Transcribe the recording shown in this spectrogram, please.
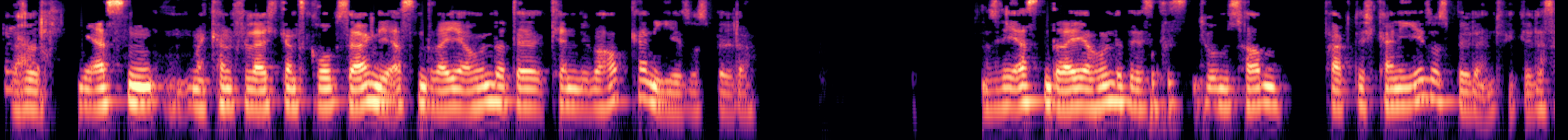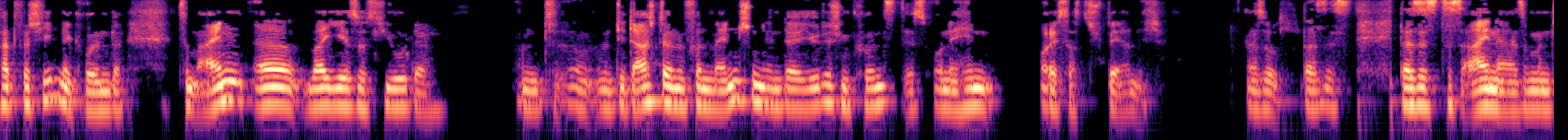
Genau. Also die ersten, man kann vielleicht ganz grob sagen, die ersten drei Jahrhunderte kennen überhaupt keine Jesusbilder. Also die ersten drei Jahrhunderte des Christentums haben praktisch keine Jesusbilder entwickelt. Das hat verschiedene Gründe. Zum einen äh, war Jesus Jude. Und, äh, und die Darstellung von Menschen in der jüdischen Kunst ist ohnehin äußerst spärlich. Also das ist, das ist das eine. Also man,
